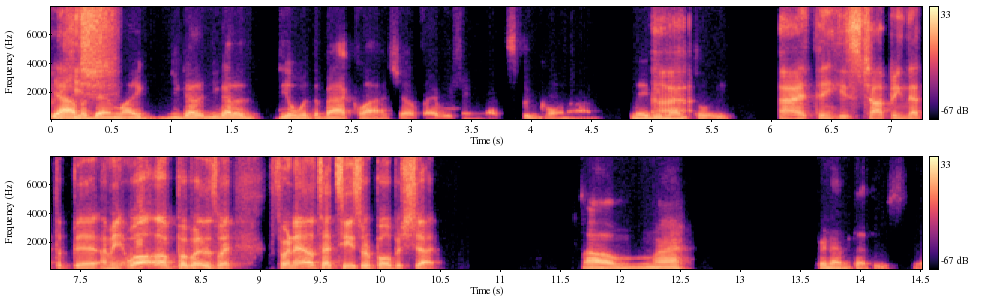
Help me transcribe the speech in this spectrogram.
Yeah, but then like you got you got to deal with the backlash of everything that's been going on, maybe uh, mentally. I think he's chopping that the bit. I mean, well, I'll put it this way: Fernando Tatis or Bo Bichette. Um, Fernando Tatis, yeah.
